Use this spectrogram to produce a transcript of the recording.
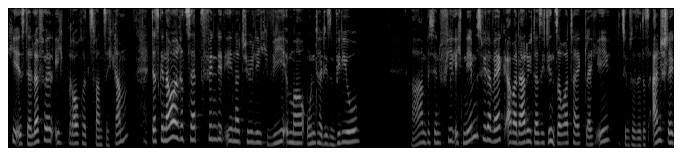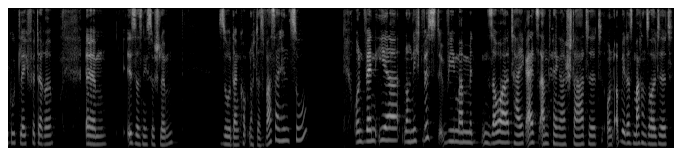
Hier ist der Löffel, ich brauche 20 Gramm. Das genaue Rezept findet ihr natürlich wie immer unter diesem Video. Ja, ein bisschen viel. Ich nehme es wieder weg, aber dadurch, dass ich den Sauerteig gleich eh, beziehungsweise das Anstellgut gleich füttere, ähm, ist das nicht so schlimm. So, dann kommt noch das Wasser hinzu. Und wenn ihr noch nicht wisst, wie man mit einem Sauerteig als Anfänger startet und ob ihr das machen solltet,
